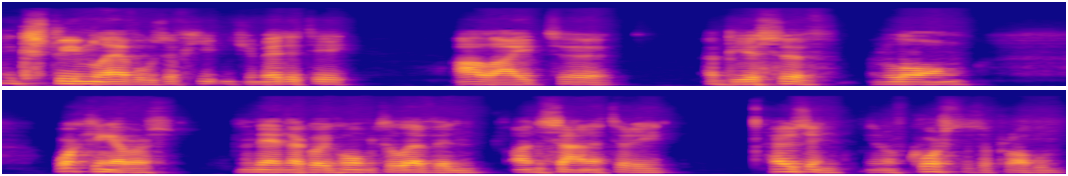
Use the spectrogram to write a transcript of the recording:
extreme levels of heat and humidity, allied to abusive and long working hours. And then they're going home to live in unsanitary housing. You know, of course, there's a problem.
